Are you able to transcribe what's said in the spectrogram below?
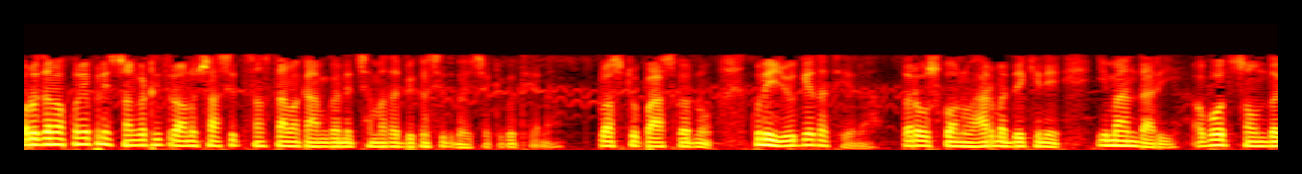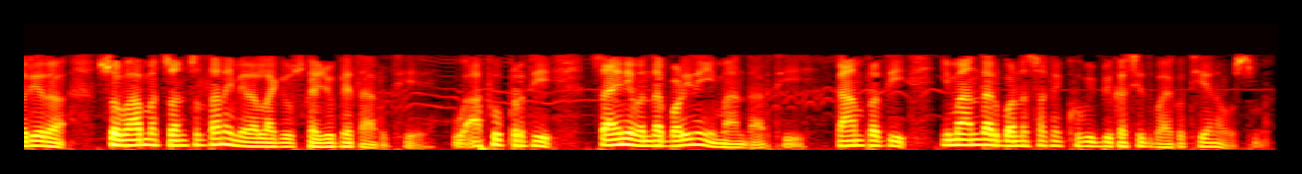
अरूजामा कुनै पनि सङ्गठित र अनुशासित संस्थामा काम गर्ने क्षमता विकसित भइसकेको थिएन। प्लस टू पास गर्नु कुनै योग्यता थिएन तर उसको अनुहारमा देखिने इमान्दारी अबोध सौन्दर्य र स्वभावमा चञ्चलता नै मेरा लागि उसका योग्यताहरू थिए। ऊ आफूप्रति चाहिने भन्दा बढी नै इमान्दार थिए। कामप्रति इमान्दार बन्न सक्ने खुबी विकसित भएको थिएन उसमा।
